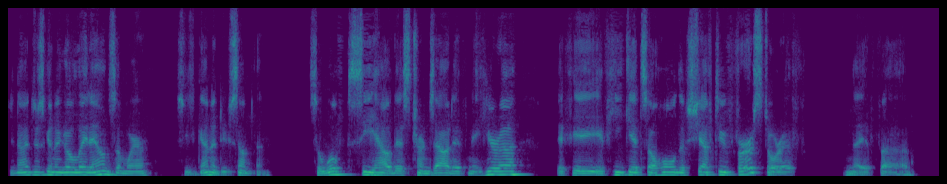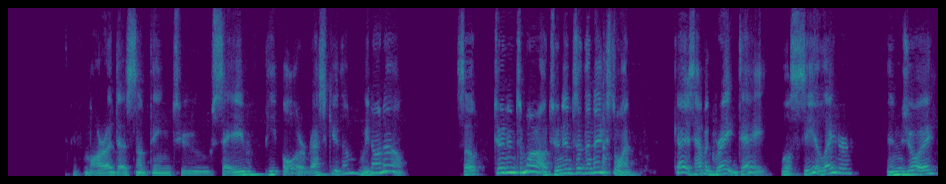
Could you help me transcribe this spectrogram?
She's not just going to go lay down somewhere. She's going to do something. So we'll see how this turns out. If Nahereh, if he if he gets a hold of Sheftu first, or if if uh, if Mara does something to save people or rescue them, we don't know. So tune in tomorrow. Tune into the next one. Guys, have a great day. We'll see you later. Enjoy.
